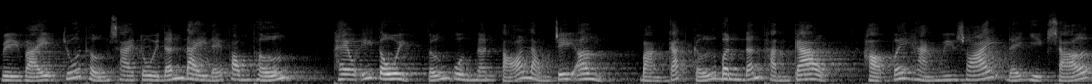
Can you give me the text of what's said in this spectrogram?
Vì vậy chúa thượng sai tôi đến đây để phong thưởng. Theo ý tôi, tướng quân nên tỏ lòng tri ân Bằng cách cử binh đến thành cao Hợp với hàng nguyên soái để diệt sở.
